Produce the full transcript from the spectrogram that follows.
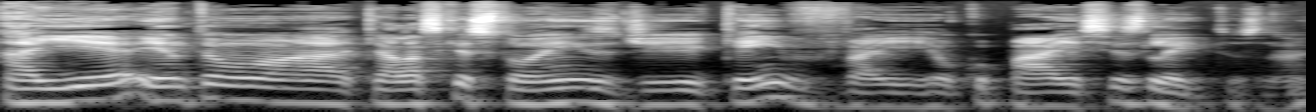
aí entram aquelas questões de quem vai ocupar esses leitos, né?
